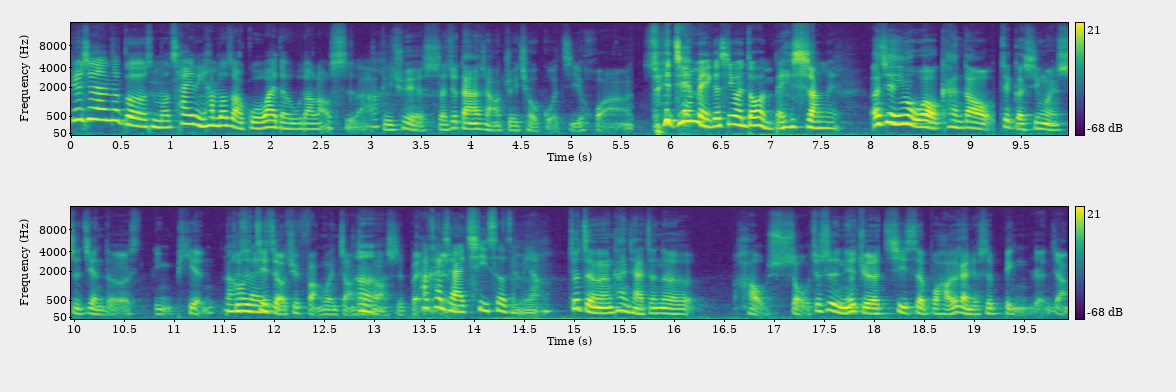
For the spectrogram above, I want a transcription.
因为现在那个什么蔡依林他们都找国外的舞蹈老师啦。的确也是，就大家想要追求国际化，所以今天每个新闻都很悲伤哎。而且因为我有看到这个新闻事件的影片，就是记者有去访问张胜峰老师本人，嗯，他看起来气色怎么样？就整个人看起来真的。好瘦，就是你就觉得气色不好，就感觉是病人这样。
